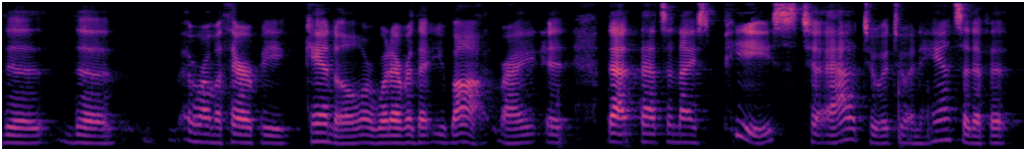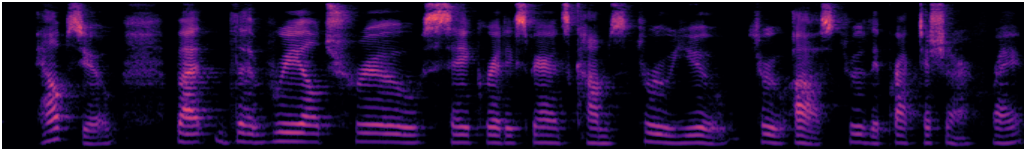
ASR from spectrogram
the the aromatherapy candle or whatever that you bought right? It that that's a nice piece to add to it to enhance it if it helps you but the real true sacred experience comes through you through us through the practitioner right?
